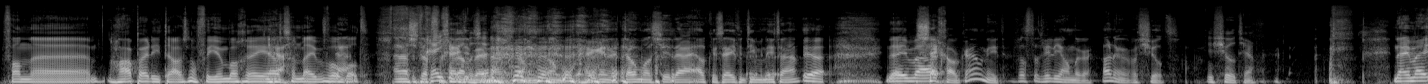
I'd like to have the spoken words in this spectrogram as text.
van eh, Harper, die trouwens nog voor Jumbo gereden Ja. had, mee bijvoorbeeld. En als je dat Vergeet je vergeten bent, dan, dan, herinnert Thomas je daar elke 17 minuten aan. Ja. Nee, maar, Zeg ook, hè, of niet? Of was dat weer die andere? Oh nee, dat was Schultz. Je shield, ja. Nee, maar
